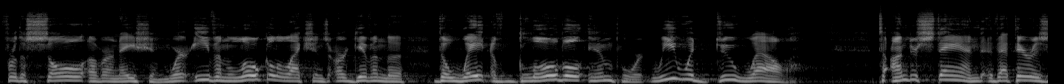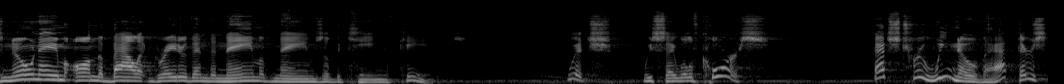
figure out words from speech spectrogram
for the soul of our nation, where even local elections are given the, the weight of global import, we would do well to understand that there is no name on the ballot greater than the name of names of the King of Kings. Which we say, well, of course. That's true. We know that. There's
